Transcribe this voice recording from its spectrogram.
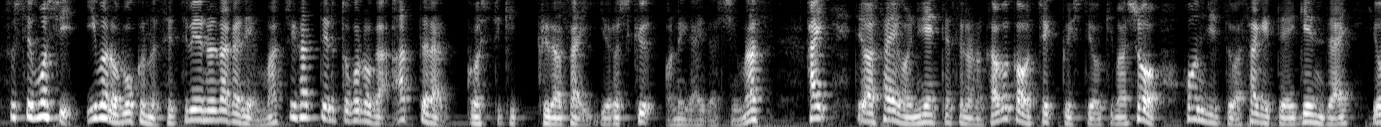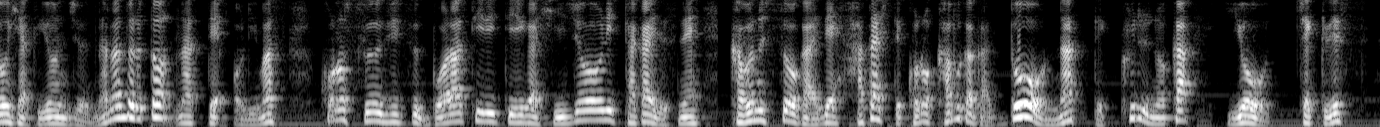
そしてもし今の僕の説明の中で間違っているところがあったらご指摘ください。よろしくお願いいたします。はい。では最後にね、テスラの株価をチェックしておきましょう。本日は下げて現在447ドルとなっております。この数日、ボラティリティが非常に高いですね。株主総会で果たしてこの株価がどうなってくるのか、要チェックです。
